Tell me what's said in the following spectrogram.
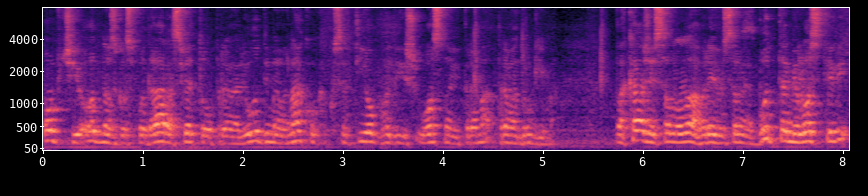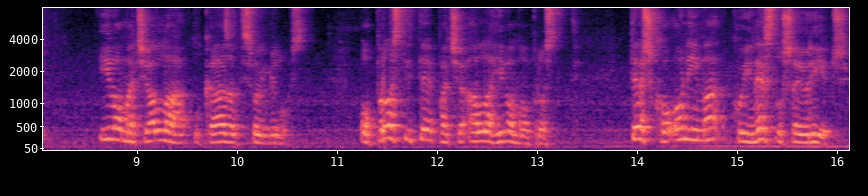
opći odnos gospodara svjetova prema ljudima onako kako se ti obhodiš u osnovi prema, prema drugima. Pa kaže sallallahu alejhi ve sellem: budite milostivi i vama će Allah ukazati svoju milost. Oprostite, pa će Allah i vama oprostiti. Teško onima koji ne slušaju riječi.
